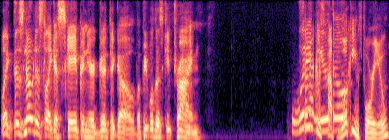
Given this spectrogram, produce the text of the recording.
Like, there's no just like escape and you're good to go, but people just keep trying. Wouldn't you stop though? looking for you?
